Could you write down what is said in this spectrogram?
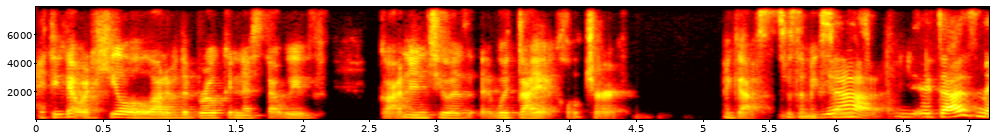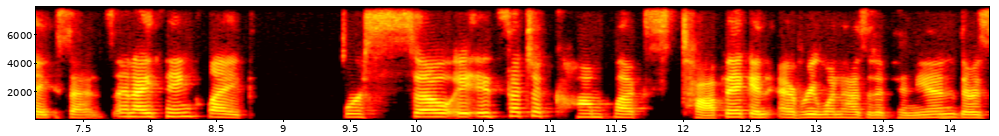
i think that would heal a lot of the brokenness that we've gotten into as, with diet culture i guess. Does that make yeah, sense? Yeah it does make sense. And i think like we're so it, it's such a complex topic and everyone has an opinion. There's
